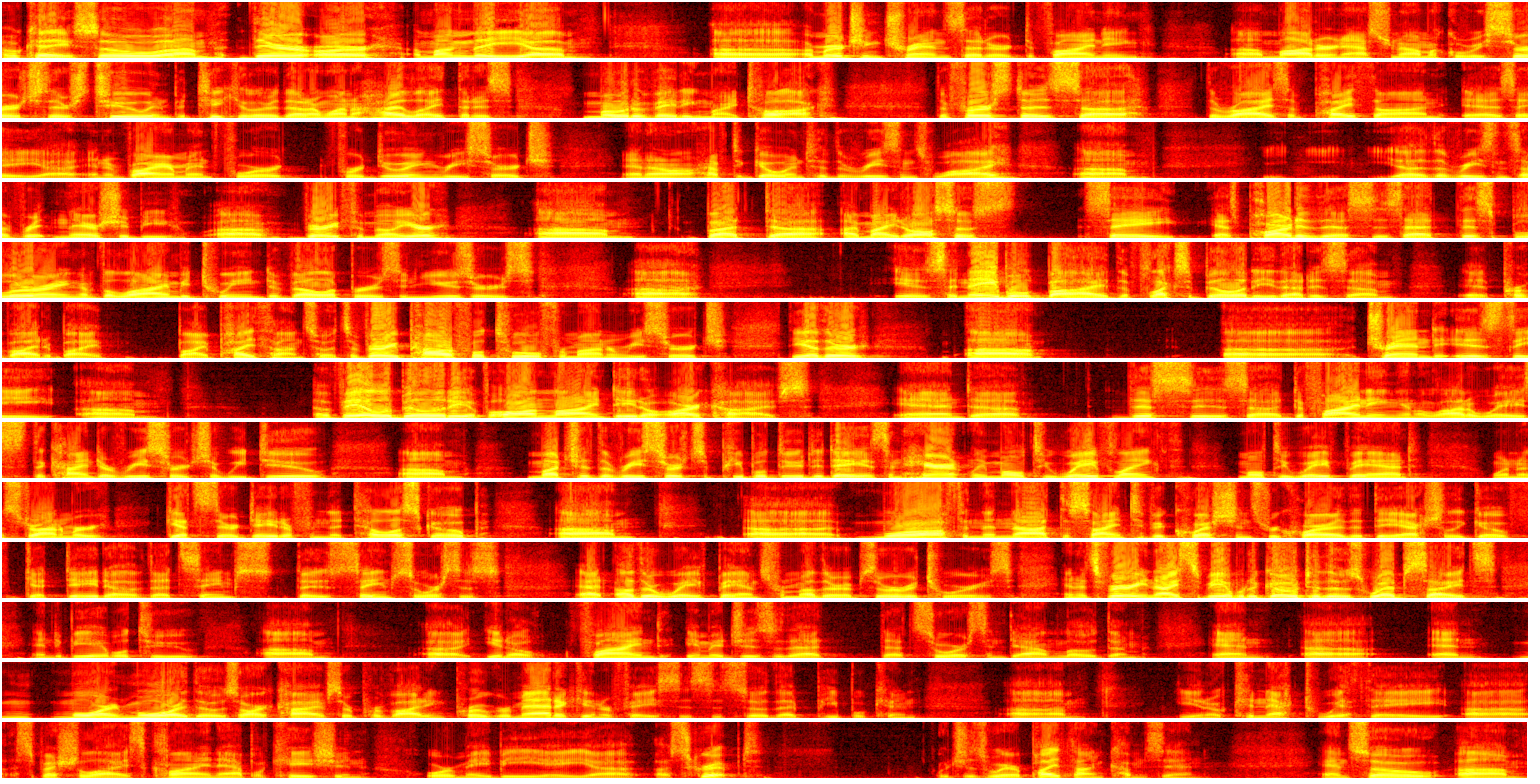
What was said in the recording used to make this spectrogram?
Okay, so um, there are among the um, uh, emerging trends that are defining uh, modern astronomical research, there's two in particular that I want to highlight that is motivating my talk. The first is uh, the rise of Python as a, uh, an environment for, for doing research, and I don't have to go into the reasons why. Um, uh, the reasons I've written there should be uh, very familiar. Um, but I might also say as part of this is that this blurring of the line between developers and users uh, is enabled by the flexibility that is um, eh, provided by, by Python. So it's a very powerful tool for modern research. The other uh, uh, trend is the um, availability of online data archives. And uh, this is uh, defining in a lot of ways the kind of research that we do. Um, much of the research that people do today is inherently multi-wavelength, multi-waveband. When an astronomer gets their data from the telescope, um, uh, more often than not, the scientific questions require that they actually go get data of that same, those same sources at other wavebands from other observatories. And it's very nice to be able to go to those websites and to be able to, um, uh, you know, find images of that, that source and download them. And uh, and more and more those archives are providing programmatic interfaces so that people can um, you know, connect with a uh, specialized client application or maybe a, uh, a, script, which is where Python comes in. And so um,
